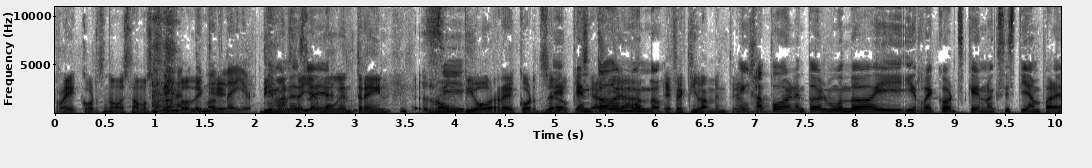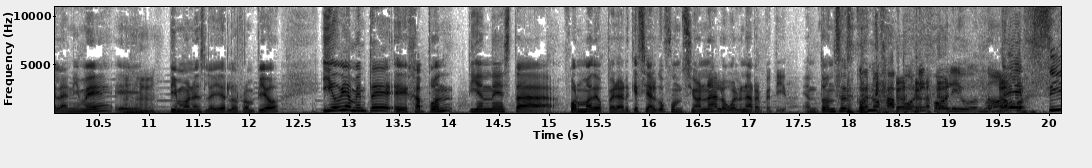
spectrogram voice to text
récords, ¿no? Estamos hablando de Demon que Slayer. Demon Demon Slayer, Slayer. Mugen Train rompió récords de Eh, lo que en se todo el mundo. Efectivamente. En Japón, en todo el mundo, y, y récords que no existían para el anime. eh, Ujú. Demon Slayer los rompió. Y obviamente eh, Japón tiene esta forma de operar que si algo funciona, lo vuelven a repetir. Entonces, con... Bueno, Japón y Hollywood, ¿no? Eh, sí,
